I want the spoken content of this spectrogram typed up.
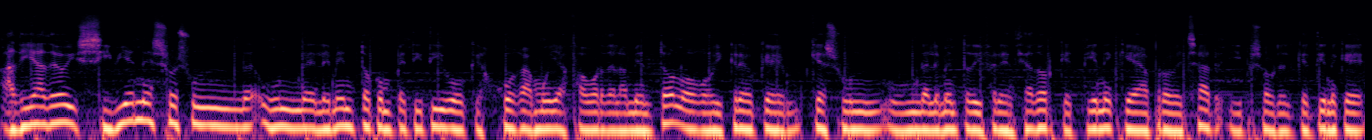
A día de hoy, si bien eso es un, elemento competitivo que juega muy a favor del ambientólogo y creo que, es un, elemento diferenciador que tiene que aprovechar y sobre el que tiene que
